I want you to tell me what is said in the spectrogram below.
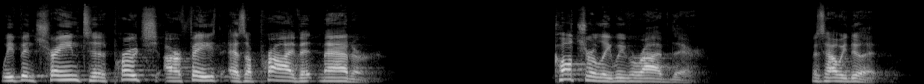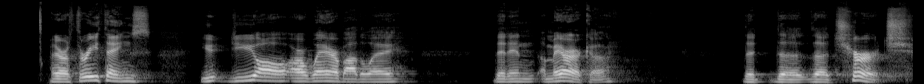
we've been trained to approach our faith as a private matter. Culturally, we've arrived there. That's how we do it. There are three things. You, you all are aware, by the way, that in America, the, the, the church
